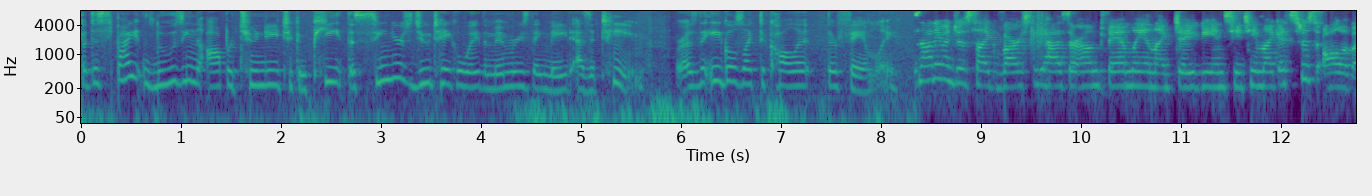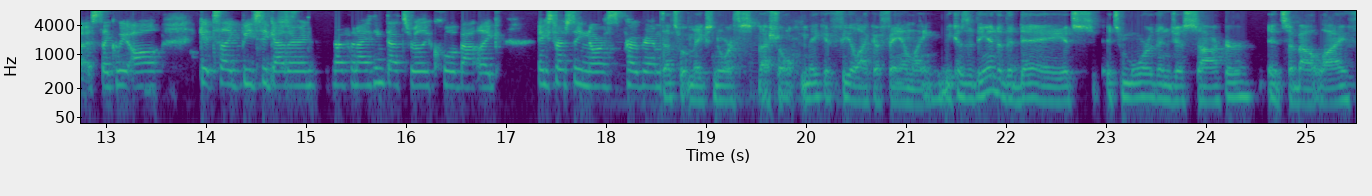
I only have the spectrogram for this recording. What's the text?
but despite losing the opportunity to compete, the seniors do take away the memories they made as a team, or as the Eagles like to call it, their family. It's not even just like varsity has their own family and like JV and C team. Like it's just all of us. Like we all get to like be together and stuff. And I think that's really cool about like especially North's program. That's what makes North special. Make it feel like a family because at the end of the day, it's it's more than just soccer. It's about life.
